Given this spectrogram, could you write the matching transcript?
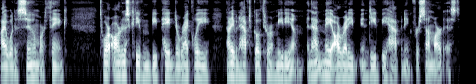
I would assume or think, to where artists could even be paid directly, not even have to go through a medium. And that may already indeed be happening for some artists.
